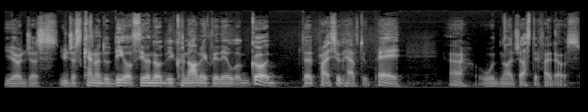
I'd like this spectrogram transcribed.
you're just you just cannot do deals, even though economically they look good. The price you'd have to pay uh, would not justify those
